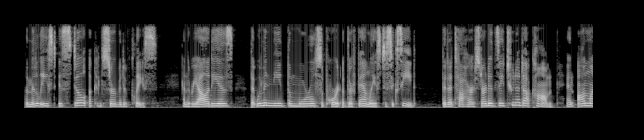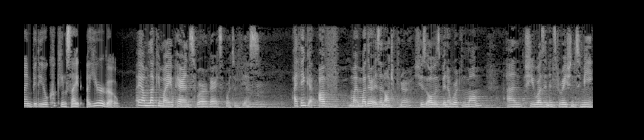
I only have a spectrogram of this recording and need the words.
the Middle East is still a conservative place. And the reality is that women need the moral support of their families to succeed. Fida Tahar started Zaytuna.com, an online video cooking site, a year ago. I am lucky my parents were very supportive, yes. Mm-hmm. I think of my mother is an entrepreneur. She's always been a working mom, and she was an inspiration to me.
